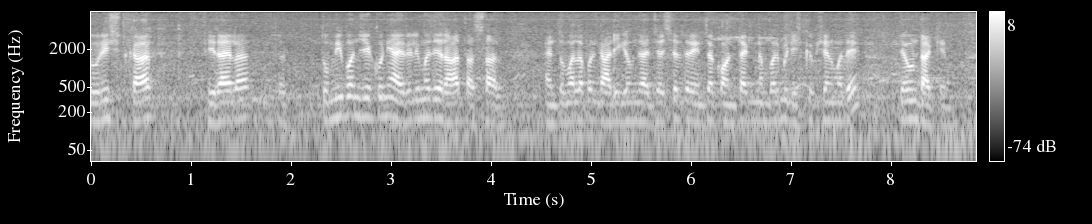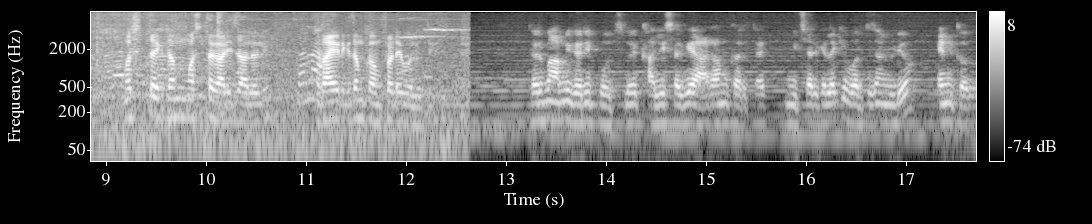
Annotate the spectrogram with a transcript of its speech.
टुरिस्ट कार फिरायला. तुम्ही पण जे कोणी ऐरोलीमध्ये राहत असाल आणि तुम्हाला पण गाडी घेऊन जायची असेल तर यांचा कॉन्टॅक्ट नंबर मी डिस्क्रिप्शनमध्ये देऊन टाकेन. मस्त एकदम मस्त गाडी चालवली. राईड एकदम कम्फर्टेबल होती. तर मग आम्ही घरी पोहोचलोय. खाली सगळे आराम करतायत. विचार केला की वरती जाऊन व्हिडिओ एंड करू.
